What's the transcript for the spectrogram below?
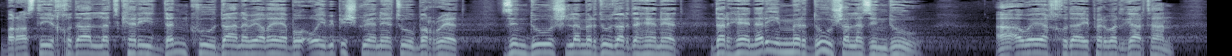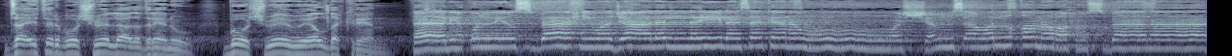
بەڕاستی خدا لەتکەری دەنک و دانەوێڵەیە بۆ ئەوەی بپیشکوێنێت و بڕوێت زیندوش لە مردوو دەردەهێنێت زیندوو ئا ئەوەیە خدای پەروەردگارتان جایتر بۆ شوێ لا دەدرێن و بۆ شوێ وێڵ دەکرێن. فارق الإصباح وجعل الليل سكنا والشمس والقمر حسبانا.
